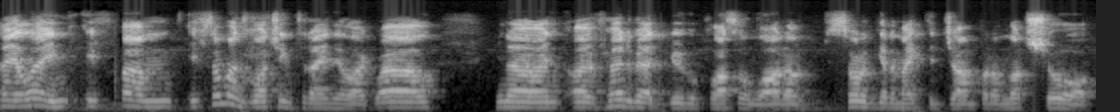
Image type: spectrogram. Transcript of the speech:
Hey Elaine, if um if someone's watching today and they're like, well, you know, I've heard about Google Plus a lot. I'm sort of going to make the jump, but I'm not sure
